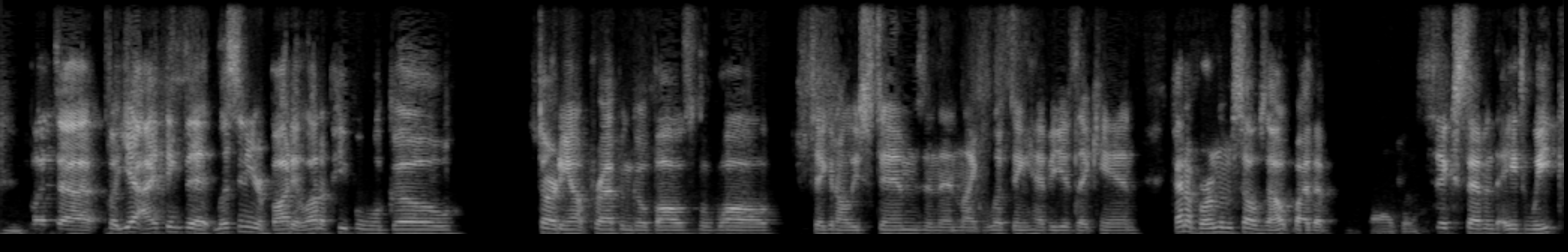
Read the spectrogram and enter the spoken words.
mm-hmm. but uh, but yeah, I think that listening to your body, a lot of people will go starting out prep and go balls to the wall, taking all these stims and then like lifting heavy as they can, kind of burn themselves out by the exactly. sixth, seventh, eighth week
